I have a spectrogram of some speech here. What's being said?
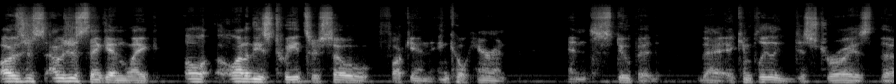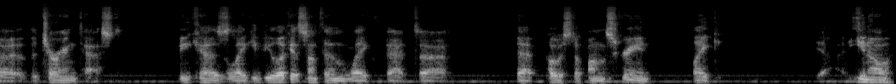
I was just I was just thinking like a a lot of these tweets are so fucking incoherent and stupid that it completely destroys the the Turing test. Because like if you look at something like that uh, that post up on the screen, like you know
